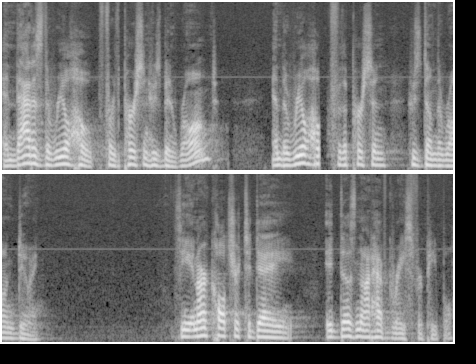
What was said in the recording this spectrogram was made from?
And that is the real hope for the person who's been wronged and the real hope for the person who's done the wrongdoing. See, in our culture today, it does not have grace for people.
